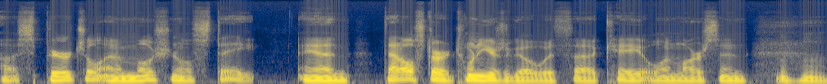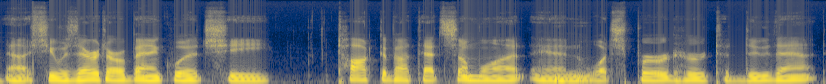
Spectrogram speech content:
uh, spiritual and emotional state. And that all started 20 years ago with uh, Kay Owen Larson. Mm-hmm. Uh, she was there at our banquet. She talked about that somewhat and what spurred her to do that.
